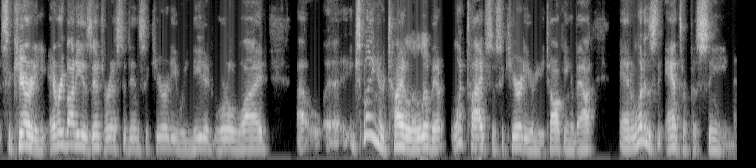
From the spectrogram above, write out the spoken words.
security. Everybody is interested in security. We need it worldwide. Uh, explain your title a little bit. What types of security are you talking about? And what is the Anthropocene?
